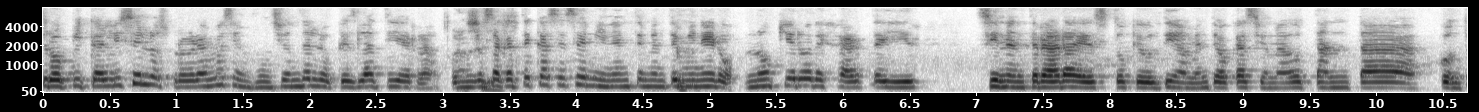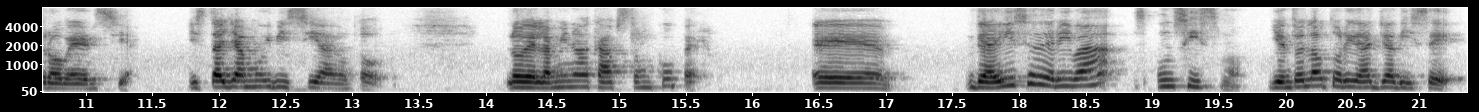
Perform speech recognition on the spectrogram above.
tropicalice los programas en función de lo que es la tierra. Por ejemplo, Zacatecas es eminentemente minero. No quiero dejarte ir sin entrar a esto que últimamente ha ocasionado tanta controversia y está ya muy viciado todo. Lo de la mina Capstone Cooper. Eh, de ahí se deriva un sismo y entonces la autoridad ya dice,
